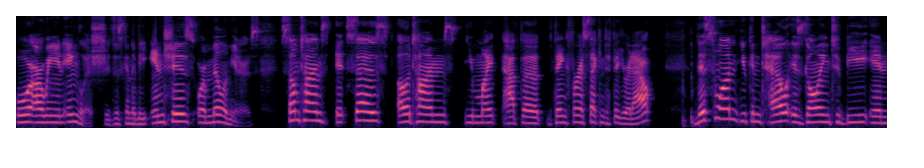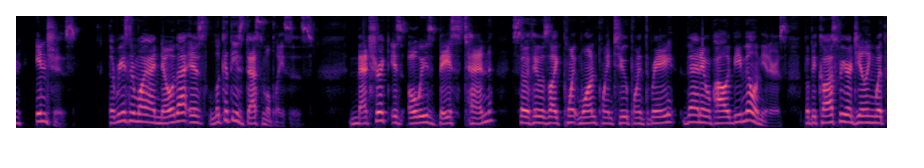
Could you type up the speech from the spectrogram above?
or are we in English? Is this going to be inches or millimeters? Sometimes it says, other times you might have to think for a second to figure it out. This one you can tell is going to be in inches. The reason why I know that is look at these decimal places. Metric is always base 10, so if it was like 0 0.1, 0 0.2, 0.3, then it would probably be millimeters. But because we are dealing with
